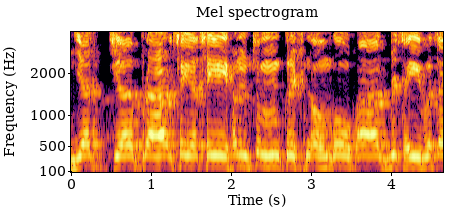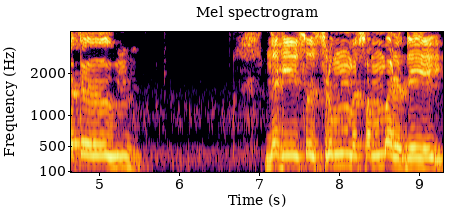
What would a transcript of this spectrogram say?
यच्च प्रार्थयसे हंसुम कृष्ण मोहात नहीं सुश्रुम सम्मर्दे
